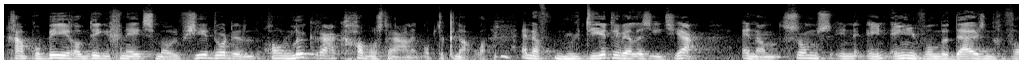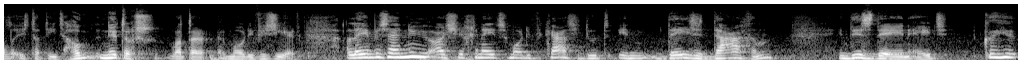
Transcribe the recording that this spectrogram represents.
gaan proberen om dingen genetisch te modificeren door er gewoon lukraak gammastraling op te knallen. En dan muteert er wel eens iets, ja. En dan soms in, in een van de duizend gevallen is dat iets nuttigs wat er eh, modificeert. Alleen we zijn nu, als je genetische modificatie doet in deze dagen, in this day and age, kun je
